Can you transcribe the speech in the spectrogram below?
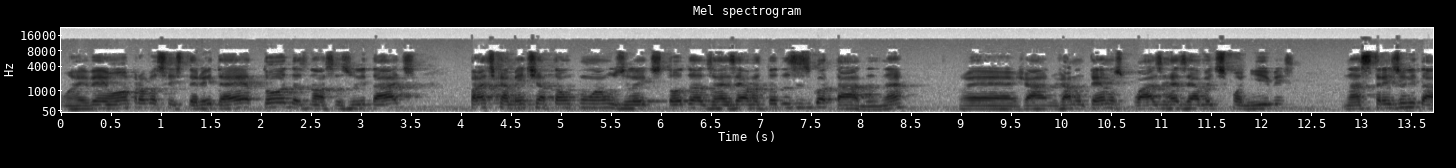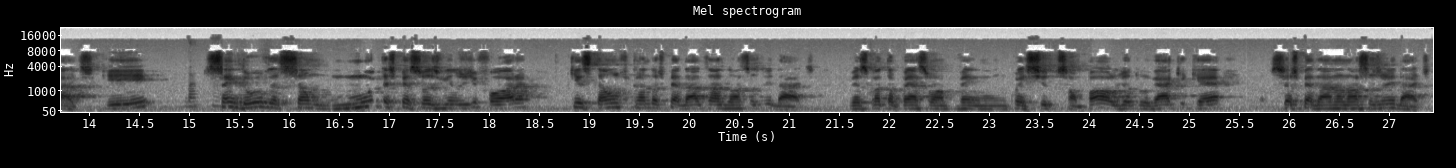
O Réveillon, para vocês terem ideia, todas as nossas unidades praticamente já estão com os leitos, todas as reservas todas esgotadas, né? É, já, já não temos quase reserva disponíveis nas três unidades. E, sem dúvida, são muitas pessoas vindo de fora que estão ficando hospedados nas nossas unidades. De vez em quando eu peço, uma, vem um conhecido de São Paulo, de outro lugar, que quer se hospedar nas nossas unidades.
